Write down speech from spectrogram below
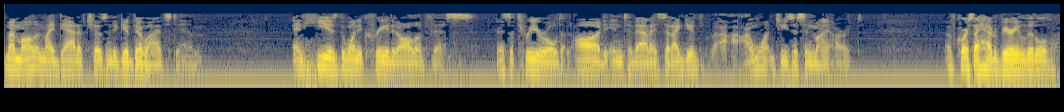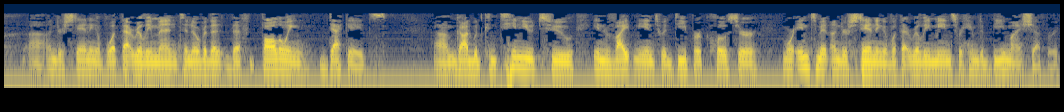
my mom and my dad have chosen to give their lives to Him. And He is the one who created all of this. And as a three year old, awed into that, I said, I give, I want Jesus in my heart. Of course, I had very little uh, understanding of what that really meant. And over the, the following decades, um, God would continue to invite me into a deeper, closer, more intimate understanding of what that really means for Him to be my shepherd.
